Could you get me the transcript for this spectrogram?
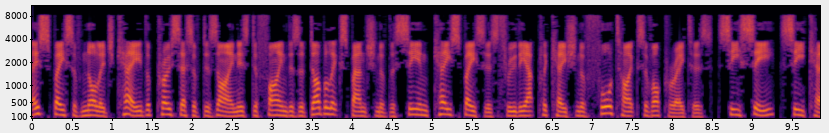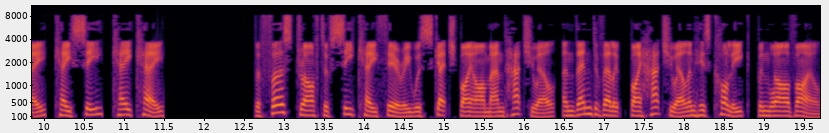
a space of knowledge K. The process of design is defined as a double expansion of the C and K spaces through the application of four types of operators, CC, CK, KC, KK. The first draft of CK theory was sketched by Armand Hatchuel, and then developed by Hatchuel and his colleague, Benoit Weil.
